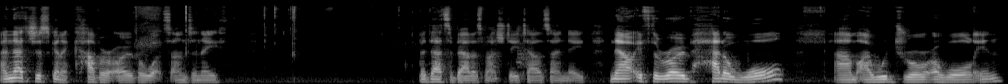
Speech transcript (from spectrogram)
And that's just going to cover over what's underneath. But that's about as much detail as I need. Now, if the robe had a wall, um, I would draw a wall in,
